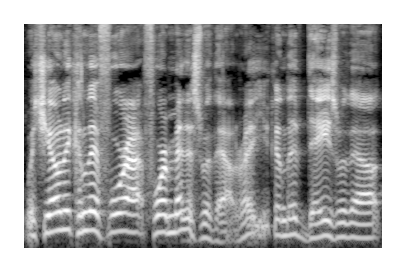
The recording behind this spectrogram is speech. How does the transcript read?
which you only can live four four minutes without. Right? You can live days without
